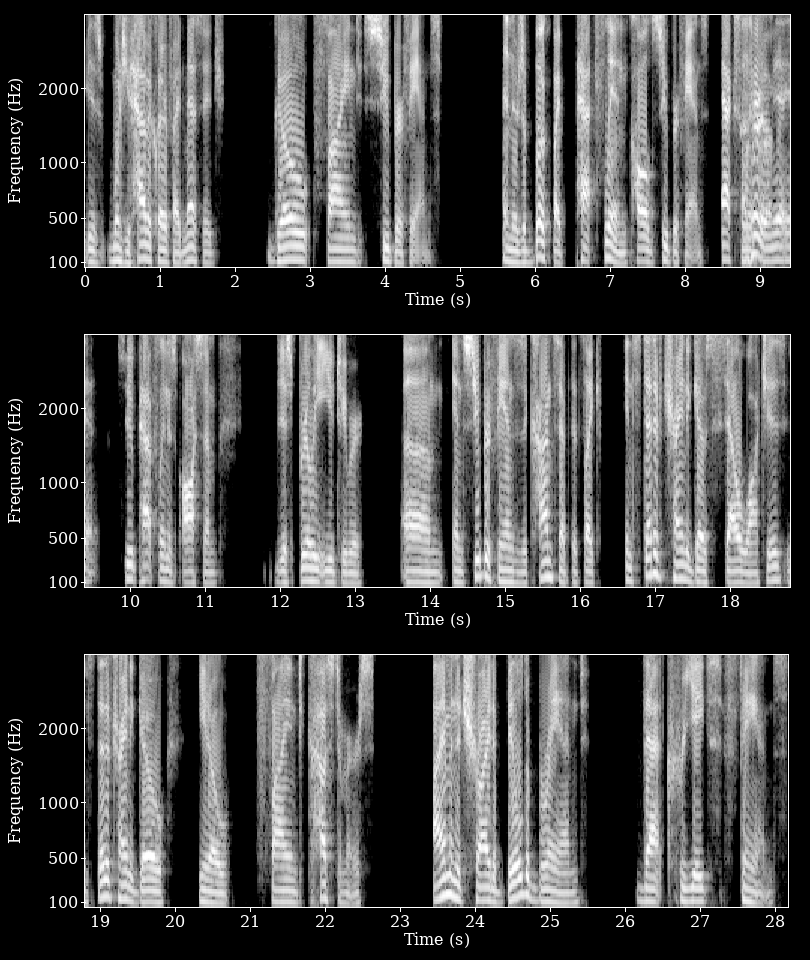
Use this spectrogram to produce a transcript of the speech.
is once you have a clarified message, go find super fans. And there's a book by Pat Flynn called Super Fans. Excellent. I've heard book. of him. Yeah, yeah. Pat Flynn is awesome, just brilliant YouTuber. Um, and super fans is a concept that's like instead of trying to go sell watches, instead of trying to go, you know, find customers, I'm going to try to build a brand that creates fans.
